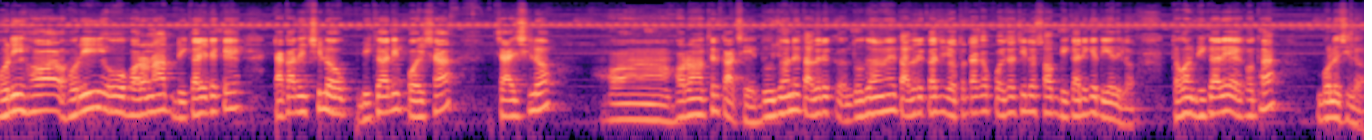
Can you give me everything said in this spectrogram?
হরি হ- হরি ও হরনাথ ভিখারিটাকে টাকা দিচ্ছিল, ভিখারি পয়সা চাইছিল হরনাথের কাছে। দুজনে তাদের দুজনে তাদের কাছে যত টাকা পয়সা ছিল সব ভিখারিকে দিয়ে দিল। তখন ভিখারি একথা বলেছিল।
